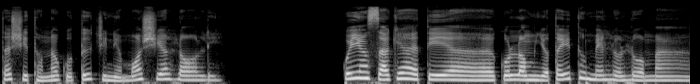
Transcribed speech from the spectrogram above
ta chỉ thằng nó của tứ chỉ niệm mót xía lo li cô yên sợ kia thì ờ, cô lòng nhỏ tới tu men lùa lùa mà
